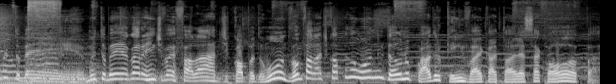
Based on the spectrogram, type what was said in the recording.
Muito bem, muito bem. Agora a gente vai falar de Copa do Mundo. Vamos falar de Copa do Mundo então no quadro Quem vai catar essa Copa.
